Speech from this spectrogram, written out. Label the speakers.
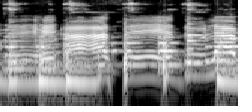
Speaker 1: te hace tu la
